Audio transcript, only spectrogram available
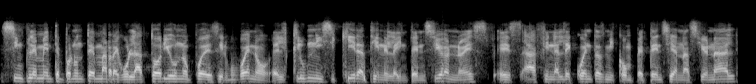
simplemente por un tema regulatorio uno puede decir, bueno, el club ni siquiera tiene la intención, ¿no? Es, es a final de cuentas mi competencia nacional,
